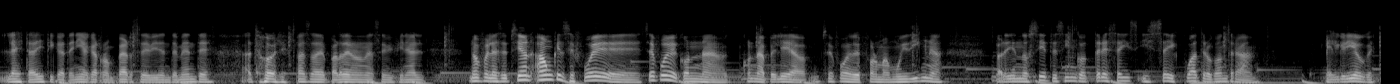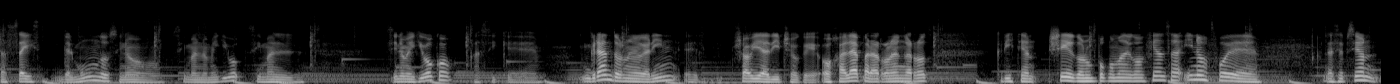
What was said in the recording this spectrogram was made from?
la estadística tenía que romperse, evidentemente. A todos les pasa de perder en una semifinal. No fue la excepción, aunque se fue, se fue con, una, con una pelea, se fue de forma muy digna, perdiendo 7-5, 3-6 y 6-4 contra el griego que está 6 del mundo, si, no, si mal no me equivoco. Si, mal, si no me equivoco. Así que, gran torneo de Garín. Eh, yo había dicho que ojalá para Roland Garros Cristian llegue con un poco más de confianza y no fue la excepción.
